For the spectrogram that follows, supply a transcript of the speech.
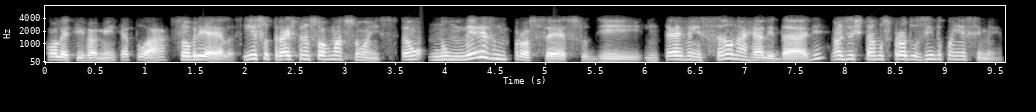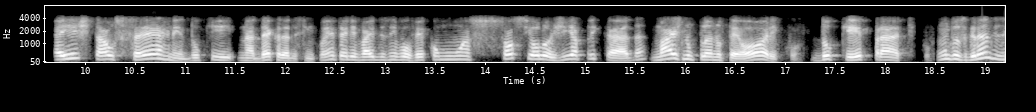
coletivamente atuar sobre elas. Isso traz transformações. Então, no mesmo processo de intervenção na realidade, nós estamos produzindo conhecimento. Aí está o cerne do que na década de 50 ele vai desenvolver como uma sociologia aplicada, mais no plano teórico do que prático. Um dos grandes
